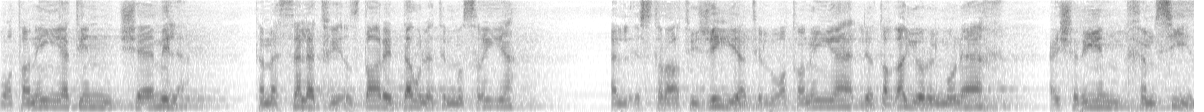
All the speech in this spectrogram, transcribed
وطنية شاملة تمثلت في إصدار الدولة المصرية الاستراتيجية الوطنية لتغير المناخ عشرين خمسين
